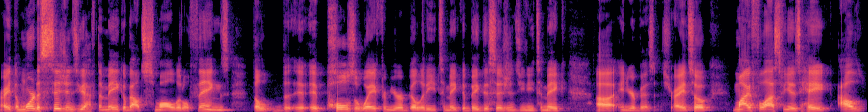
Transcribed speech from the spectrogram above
right? The more decisions you have to make about small little things, the, the, it pulls away from your ability to make the big decisions you need to make uh, in your business, right? So my philosophy is, hey, I'll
